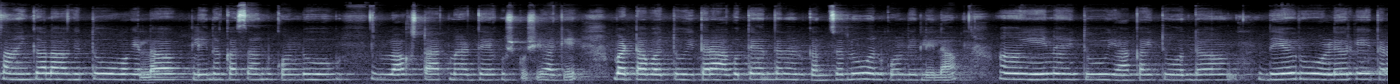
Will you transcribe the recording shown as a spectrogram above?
ಸಾಯಂಕಾಲ ಆಗಿತ್ತು, ಅವಾಗೆಲ್ಲ ಕ್ಲೀನಾಗಿ ಕಸ ಅಂದ್ಕೊಂಡು ವ್ಲಾಗ್ ಸ್ಟಾರ್ಟ್ ಮಾಡಿದೆ ಖುಷಿ ಖುಷಿಯಾಗಿ. ಬಟ್ ಅವತ್ತು ಈ ಥರ ಆಗುತ್ತೆ ಅಂತ ನಾನು ಕನಸಲ್ಲೂ ಅಂದ್ಕೊಂಡಿರಲಿಲ್ಲ ಏನಾಯಿತು, ಯಾಕಾಯಿತು ಅಂತ ದೇವರು ಒಳ್ಳೆಯವ್ರಿಗೆ ಈ ಥರ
